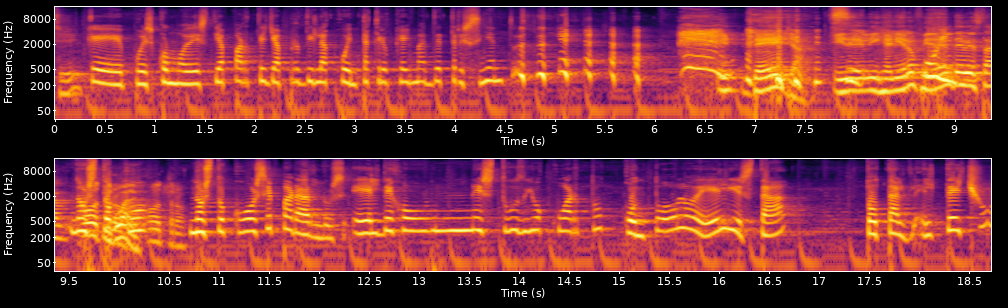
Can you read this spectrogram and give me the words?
Sí. que pues con modestia aparte ya perdí la cuenta, creo que hay más de 300. Y de ella y Sí. del ingeniero Fidel Uy, debe estar nos Otro, tocó, otro. Nos tocó separarlos. Él dejó un estudio cuarto con todo lo de él y está total, el techo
